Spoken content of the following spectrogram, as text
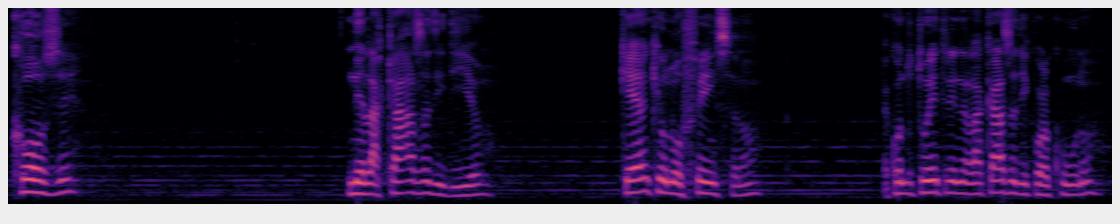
cose nella casa di Dio, che è anche un'offensa, no? È quando tu entri nella casa di qualcuno,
